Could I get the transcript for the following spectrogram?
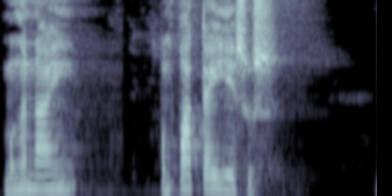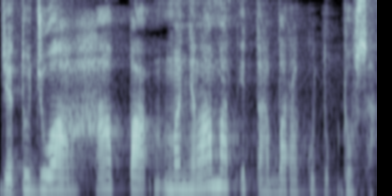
mengenai pempatai Yesus. Je tujuan apa menyelamat ita bara kutuk dosa.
